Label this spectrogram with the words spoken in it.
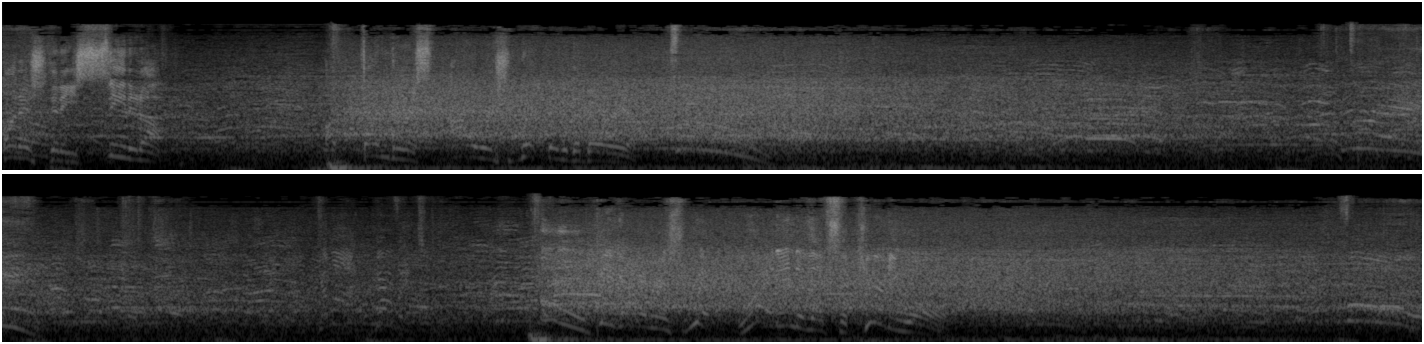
punished, and he's seen it up. A thunderous Irish whip into the barrier. Three! Come on, move it! Oh, big Irish whip right into that security wall. Four!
